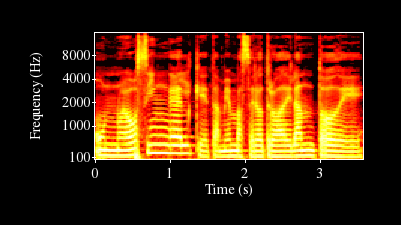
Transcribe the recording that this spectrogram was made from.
un nuevo single que también va a ser otro adelanto de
